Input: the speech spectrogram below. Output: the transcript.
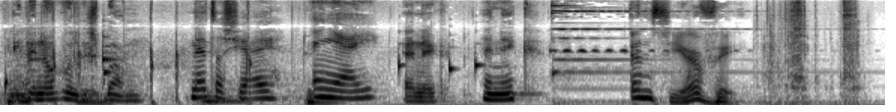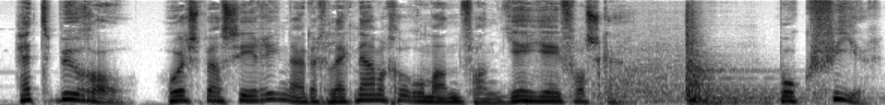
Ik ben ook wel eens bang. Net als jij. En jij. En ik. En ik. NCRV. Het Bureau. Hoorspelserie naar de gelijknamige roman van J.J. Voskuil. Boek 4,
